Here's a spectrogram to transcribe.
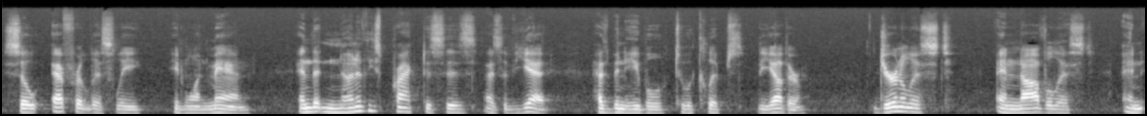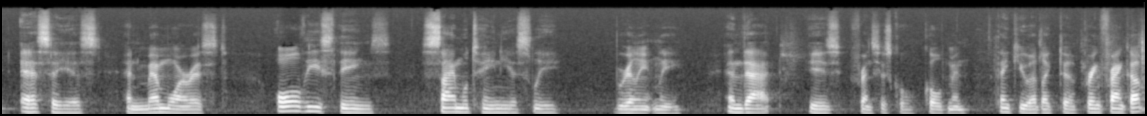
so effortlessly in one man, and that none of these practices, as of yet, has been able to eclipse the other. Journalist and novelist and essayist and memoirist, all these things simultaneously, brilliantly. And that is Francisco Goldman. Thank you. I'd like to bring Frank up.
